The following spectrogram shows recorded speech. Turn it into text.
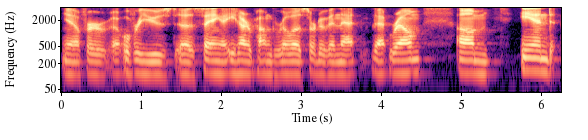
you know, for uh, overused uh, saying, a 800 pound gorilla, sort of in that that realm. Um, and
